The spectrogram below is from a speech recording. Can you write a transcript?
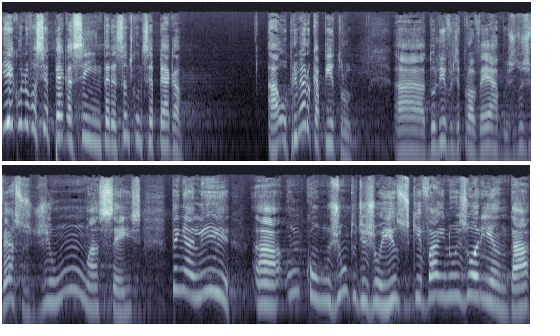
E aí, quando você pega assim, interessante quando você pega ah, o primeiro capítulo ah, do livro de Provérbios, dos versos de 1 a 6, tem ali ah, um conjunto de juízos que vai nos orientar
